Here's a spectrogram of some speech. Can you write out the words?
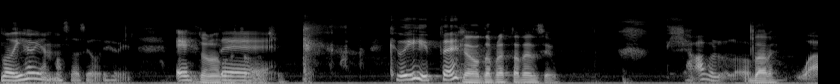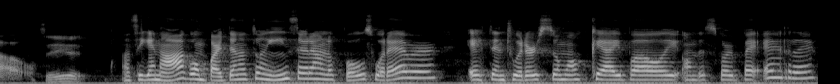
lo dije bien, no sé si lo dije bien. Yo no presté Este. ¿qué dijiste? Que no te presta atención. Diablo, loco. Dale. Wow. Sí. Así que nada, comparten esto en Instagram, los posts, whatever. Este, en Twitter somos que hay pa hoy underscore PR.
